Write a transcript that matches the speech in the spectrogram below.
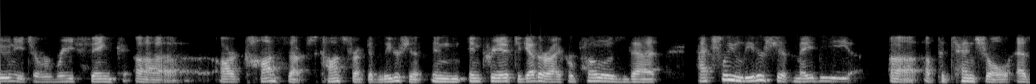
do need to rethink uh, our concepts, construct of leadership. In, in Creative Together, I propose that actually leadership may be uh, a potential as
